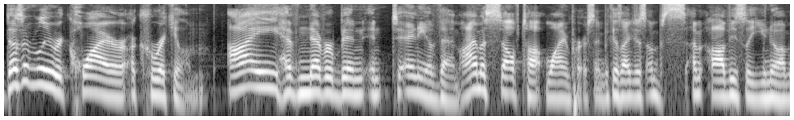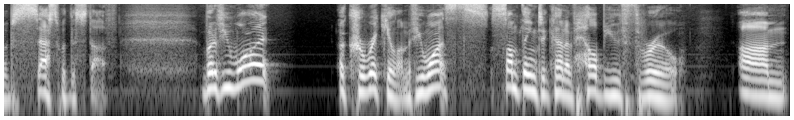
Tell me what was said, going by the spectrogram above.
doesn't really require a curriculum. I have never been into any of them. I'm a self-taught wine person because I just I'm, I'm obviously you know I'm obsessed with this stuff. But if you want a curriculum, if you want something to kind of help you through, um,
